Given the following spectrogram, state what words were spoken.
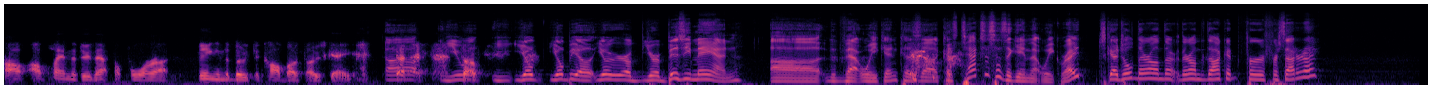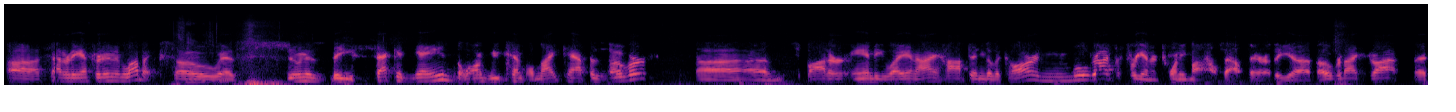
I'll, I'll plan to do that before uh, being in the booth to call both those games. Uh, you So- you'll you'll be a you're a, you're a busy man uh, that weekend because because Texas has a game that week, right? Scheduled. They're on the they're on the docket for for Saturday. Uh, Saturday afternoon in Lubbock. So as soon as the second game, the Longview Temple nightcap is over, uh, spotter Andy Way and I hop into the car and we'll drive the 320 miles out there. The, uh, the overnight drive at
